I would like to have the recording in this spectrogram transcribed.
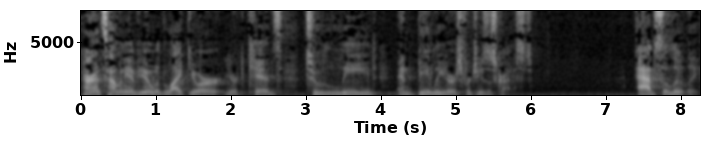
Parents, how many of you would like your, your kids to lead and be leaders for Jesus Christ? Absolutely.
